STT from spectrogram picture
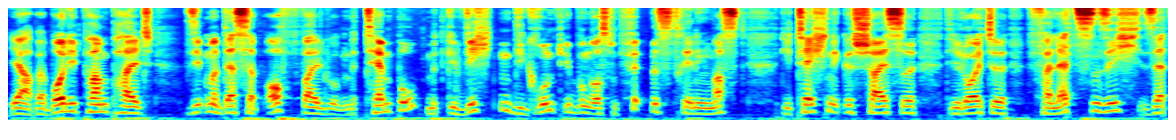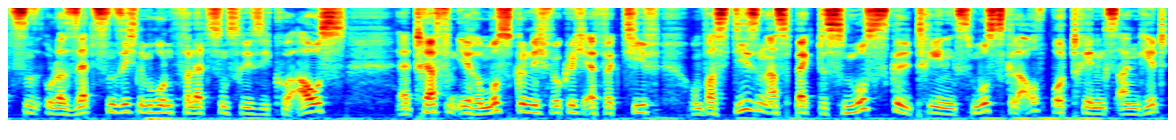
ja, bei Bodypump halt sieht man deshalb oft, weil du mit Tempo, mit Gewichten die Grundübung aus dem Fitnesstraining machst. Die Technik ist scheiße, die Leute verletzen sich, setzen oder setzen sich einem hohen Verletzungsrisiko aus, äh, treffen ihre Muskeln nicht wirklich effektiv. Und was diesen Aspekt des Muskeltrainings, Muskelaufbautrainings angeht,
